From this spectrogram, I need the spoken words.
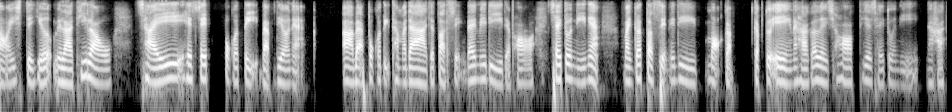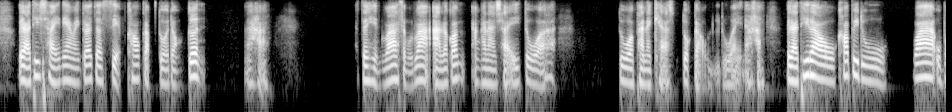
noise จะเยอะ เวลาที่เราใช้ headset ปกติแบบเดียวเนี่ย แบบปกติธรรมดาจะตัดเสียงได้ไม่ดี แต่พอใช้ตัวนี้เนี่ย มันก็ตัดเสียงได้ดีเหมาะกับกับตัวเองนะคะ ก็เลยชอบที่จะใช้ตัวนี้นะคะ เวลาที่ใช้เนี่ยมันก็จะเสียบเข้ากับตัวดองเกิลนะคะ จะเห็นว่าสมมติว่าอ่าแล้วก็อังคณาใช้ตัวตัว Panacast ตัวเก่าอยู่ด้วยนะคะ เวลาที่เราเข้าไปดูว่าอุป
